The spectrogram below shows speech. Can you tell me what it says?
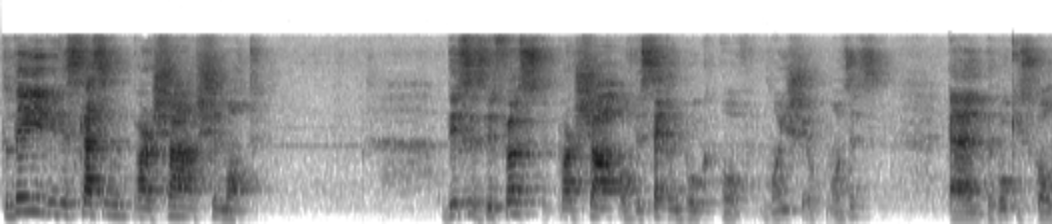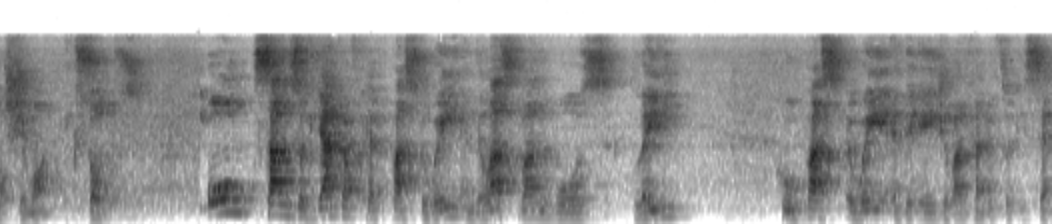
Today we're discussing Parsha Shemot. This is the first Parsha of the second book of Moshe, of Moses, and the book is called Shemot, Exodus. All sons of Yaakov have passed away, and the last one was Levi, who passed away at the age of 137.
